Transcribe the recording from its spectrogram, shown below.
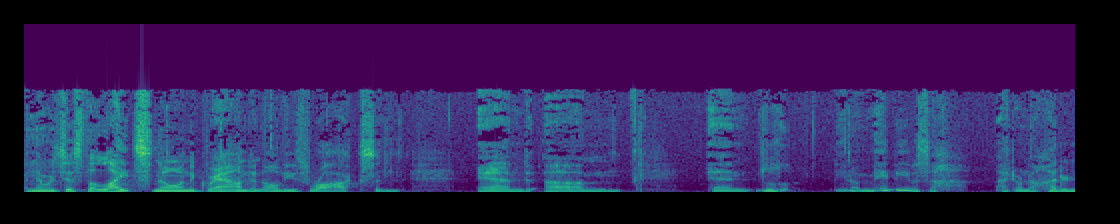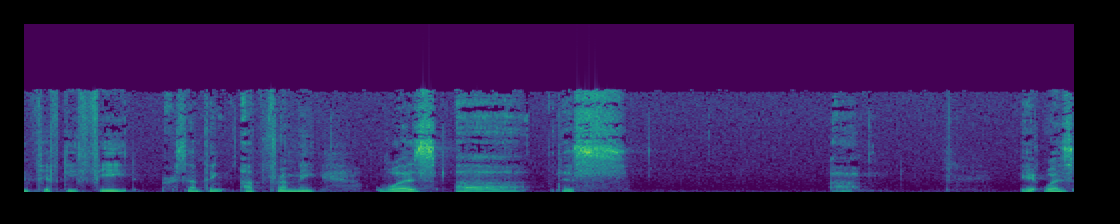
and there was just the light snow on the ground and all these rocks. And, and, um, and you know, maybe it was, I don't know, 150 feet or something up from me was uh, this. Uh, it was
